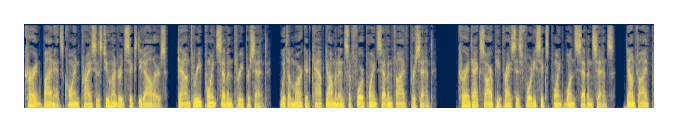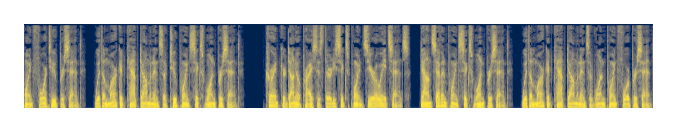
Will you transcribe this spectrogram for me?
Current Binance Coin price is $260, down 3.73%, with a market cap dominance of 4.75%. Current XRP price is 46.17 cents, down 5.42%, with a market cap dominance of 2.61%. Current Cardano price is 36.08 cents, down 7.61%, with a market cap dominance of 1.4%.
